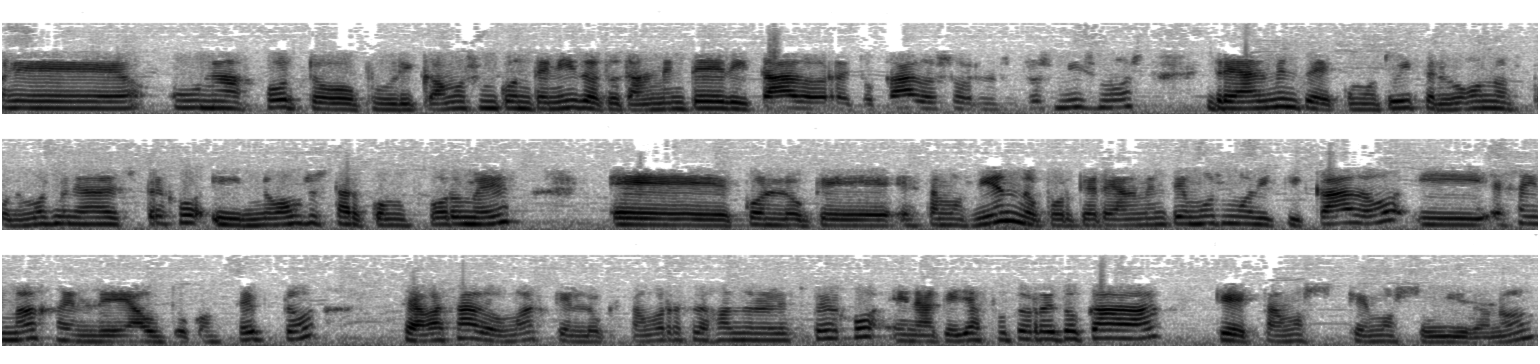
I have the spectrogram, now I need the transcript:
eh, una foto o publicamos un contenido totalmente editado, retocado sobre nosotros mismos, realmente, como tú dices, luego nos podemos mirar al espejo y no vamos a estar conformes eh, con lo que estamos viendo, porque realmente hemos modificado y esa imagen de autoconcepto se ha basado más que en lo que estamos reflejando en el espejo, en aquella foto retocada que estamos que hemos subido, ¿no?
